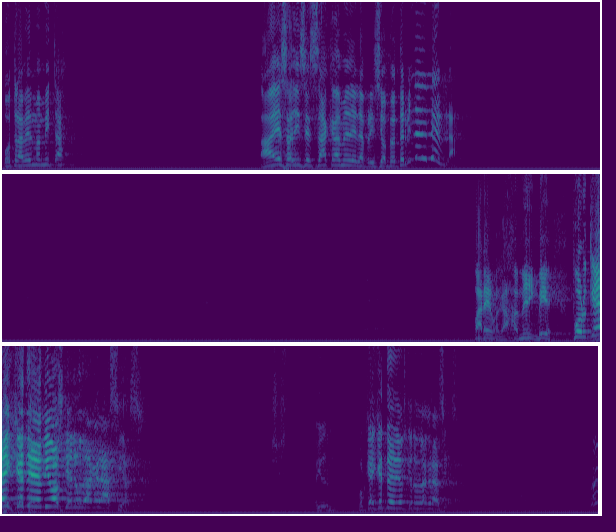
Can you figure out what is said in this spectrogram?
Otra vez, mamita. A esa dice, sácame de la prisión. Pero termina de leerla. Paremos, amén. ¿Por qué hay gente de Dios que no da gracias? ¿Por qué hay gente de Dios que no da gracias? ¿Ah?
